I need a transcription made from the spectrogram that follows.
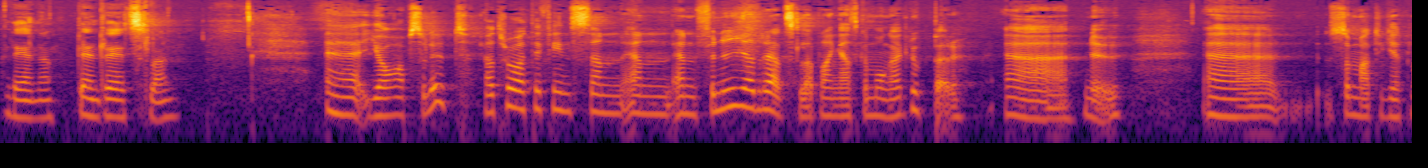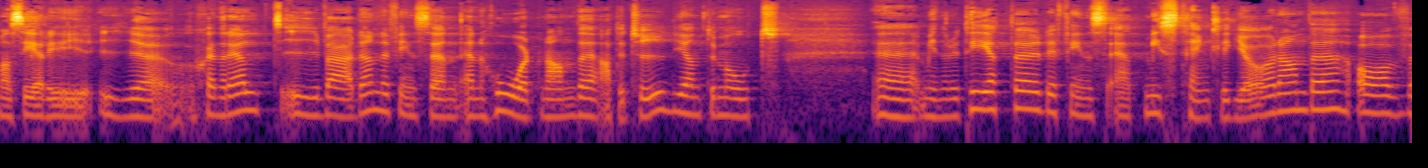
Lena, den rädslan? Eh, ja, absolut. Jag tror att det finns en, en, en förnyad rädsla bland ganska många grupper eh, nu Eh, som jag tycker att man ser i, i, eh, generellt i världen. Det finns en, en hårdnande attityd gentemot eh, minoriteter. Det finns ett misstänkliggörande av,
